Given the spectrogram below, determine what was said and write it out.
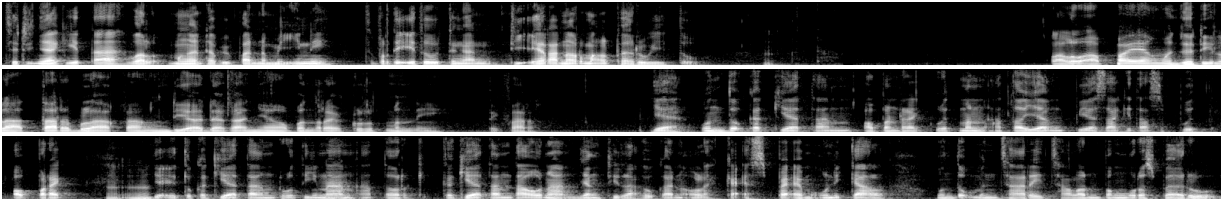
Jadinya kita walau menghadapi pandemi ini seperti itu dengan di era normal baru itu. Lalu apa yang menjadi latar belakang diadakannya open recruitment nih, Tikfar? Ya untuk kegiatan open recruitment atau yang biasa kita sebut oprek Mm-mm. yaitu kegiatan rutinan atau ke- kegiatan tahunan yang dilakukan oleh KSPM Unikal untuk mencari calon pengurus baru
